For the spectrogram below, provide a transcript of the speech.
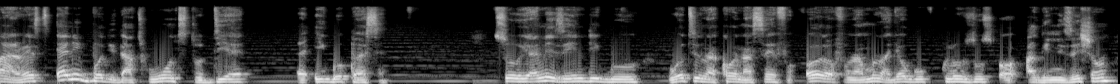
arrest anybody that wants to dare an Igbo person. So Yaneze Indigbo, wetin I call myself all of una muna just go close those organization,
